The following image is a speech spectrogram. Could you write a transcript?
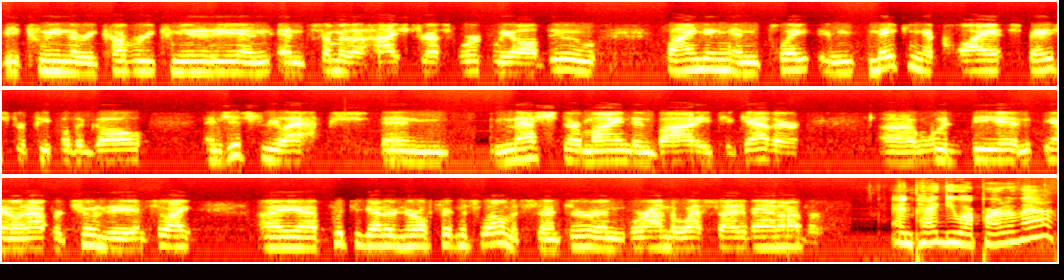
between the recovery community and, and some of the high stress work we all do, finding and play, and making a quiet space for people to go and just relax and mesh their mind and body together uh, would be an, you know an opportunity. And so I I uh, put together Neuro Fitness Wellness Center, and we're on the west side of Ann Arbor. And Peg, you are part of that.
